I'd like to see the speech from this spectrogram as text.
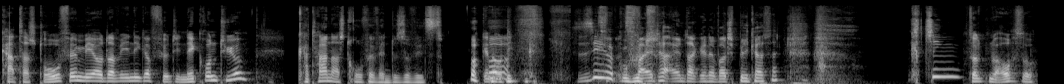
Katastrophe, mehr oder weniger, für die Necron-Tür. Katana-Strophe, wenn du so willst. Genau, die, sehr gut. Zweiter Eintrag in der Wortspielkasse. Ktsching. Sollten wir auch so.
